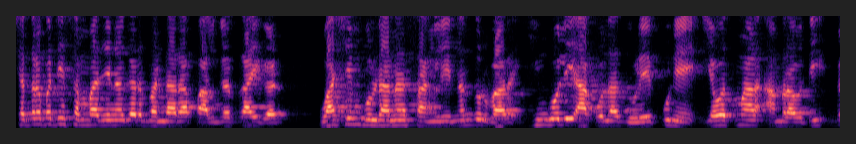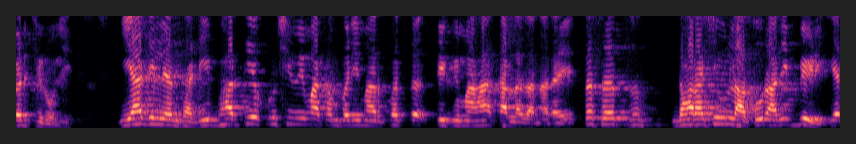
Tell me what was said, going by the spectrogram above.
छत्रपती संभाजीनगर भंडारा पालघर रायगड वाशिम बुलढाणा सांगली नंदुरबार हिंगोली अकोला धुळे पुणे यवतमाळ अमरावती गडचिरोली. या जिल्ह्यांसाठी भारतीय कृषी विमा कंपनी मार्फत पीक विमा हा काढला जाणार आहे. तसंच धाराशिव लातूर आणि बीड या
